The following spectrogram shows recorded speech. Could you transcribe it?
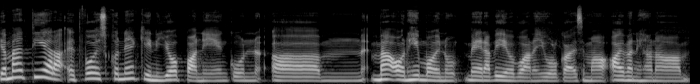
Ja mä en tiedä, että voisiko nekin jopa niin kuin, ähm, mä oon himoinut meidän viime vuonna julkaisemaa aivan ihanaa äm,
